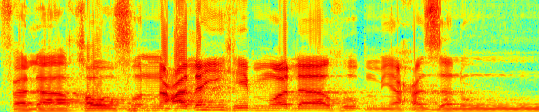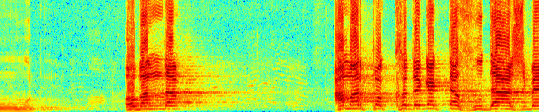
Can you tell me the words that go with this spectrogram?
فلا خوف عليهم ولا هم يحزنون ও বান্দা আমার পক্ষ থেকে একটা হুদা আসবে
